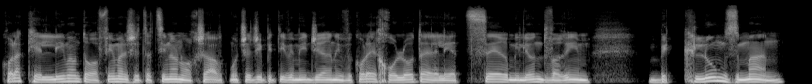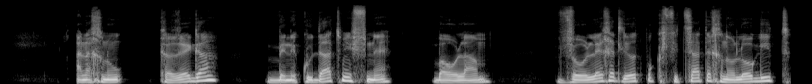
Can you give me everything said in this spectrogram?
כל הכלים המטורפים האלה שצצים לנו עכשיו, כמו ChatGPT ו Midjourney וכל היכולות האלה לייצר מיליון דברים בכלום זמן, אנחנו כרגע בנקודת מפנה בעולם, והולכת להיות פה קפיצה טכנולוגית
